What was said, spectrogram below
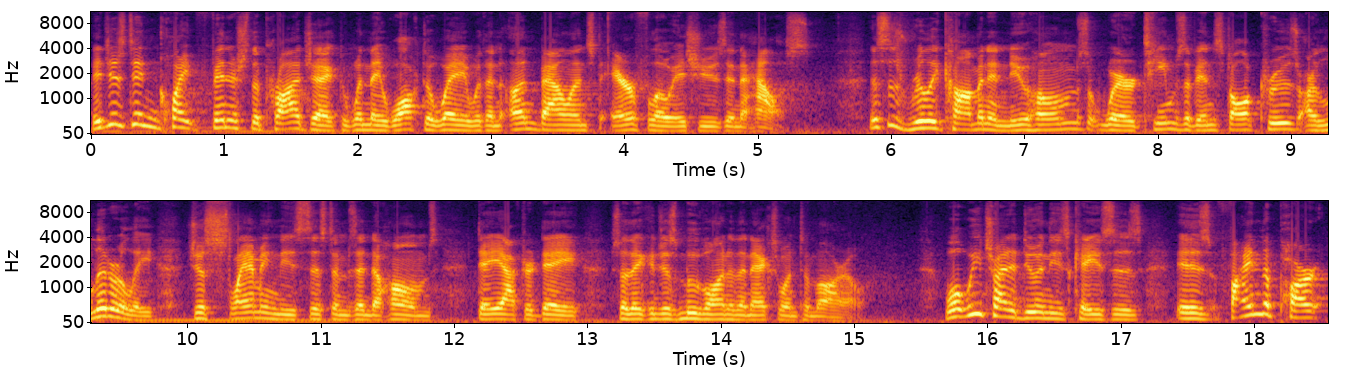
they just didn't quite finish the project when they walked away with an unbalanced airflow issues in the house. This is really common in new homes where teams of install crews are literally just slamming these systems into homes day after day so they can just move on to the next one tomorrow. What we try to do in these cases is find the part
